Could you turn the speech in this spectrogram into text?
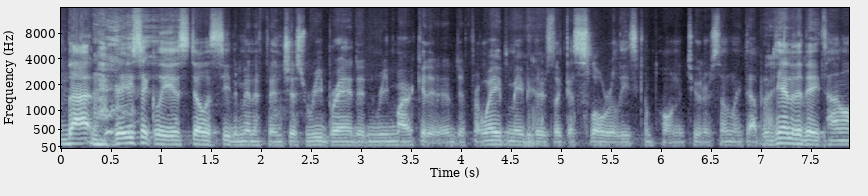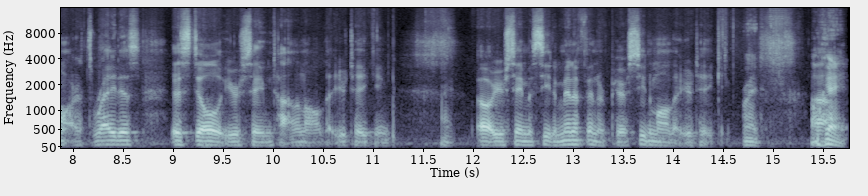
That basically is still acetaminophen, just rebranded and remarketed in a different way. Maybe there's like a slow release component to it or something like that. But at the end of the day, Tylenol arthritis is still your same Tylenol that you're taking or oh, your same acetaminophen or paracetamol that you're taking. Right. Uh, okay.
